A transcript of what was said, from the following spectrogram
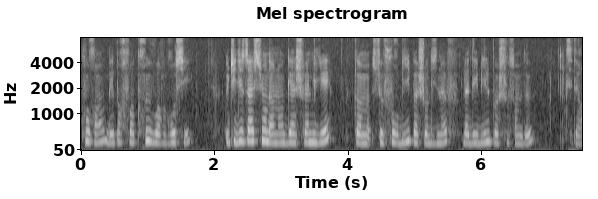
courant, mais parfois cru voire grossier. Utilisation d'un langage familier, comme ce fourbi, page 119, la débile, page 62, etc.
